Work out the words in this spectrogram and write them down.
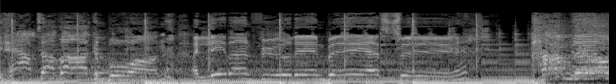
Die Hertha war geboren, ein Leben für den BSC. Haben wir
